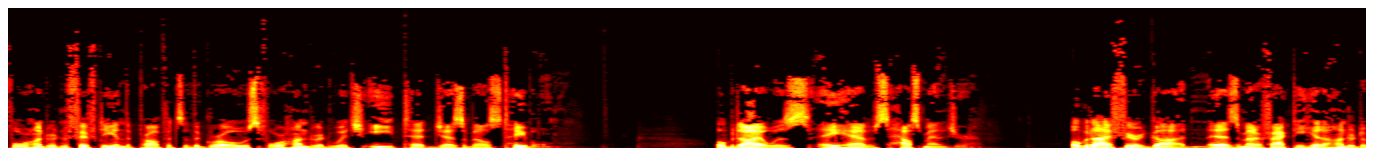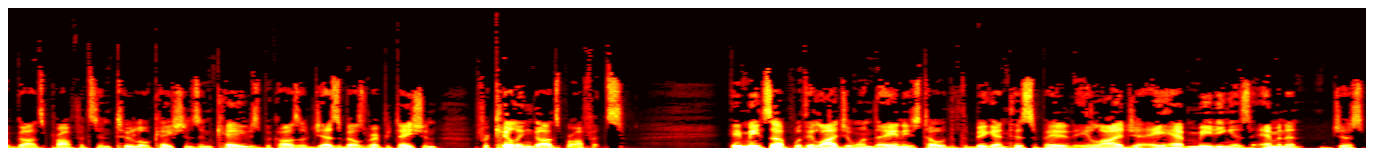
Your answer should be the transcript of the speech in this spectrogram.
four hundred and fifty, and the prophets of the groves four hundred, which eat at Jezebel's table. Obadiah was Ahab's house manager. Obadiah feared God. As a matter of fact, he hid a hundred of God's prophets in two locations in caves because of Jezebel's reputation for killing God's prophets. He meets up with Elijah one day and he's told that the big anticipated Elijah Ahab meeting is imminent. Just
